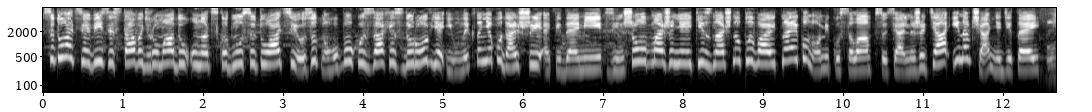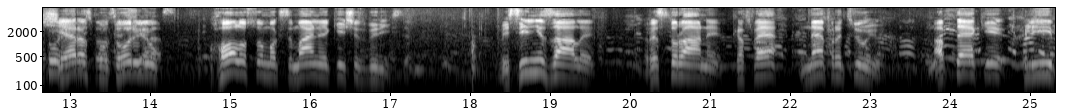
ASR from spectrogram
Ситуація візі ставить громаду у надскладну ситуацію. З одного боку захист здоров'я і уникнення подальшої епідемії, з іншого обмеження, які значно впливають на економіку села, соціальне життя і навчання дітей. Ще раз повторюю голосом максимально, який ще зберігся. Весільні зали, ресторани, кафе не працюють. Аптеки, хліб,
